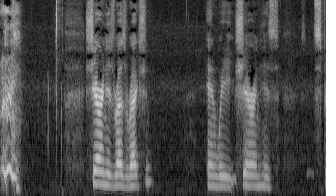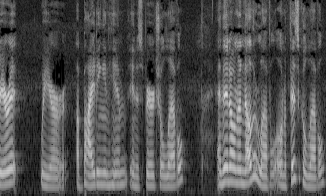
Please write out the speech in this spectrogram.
sharing his resurrection and we share in his spirit. We are abiding in him in a spiritual level. And then on another level on a physical level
